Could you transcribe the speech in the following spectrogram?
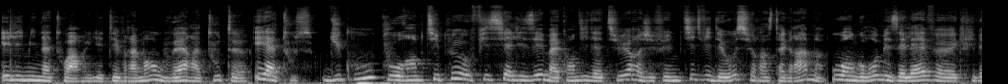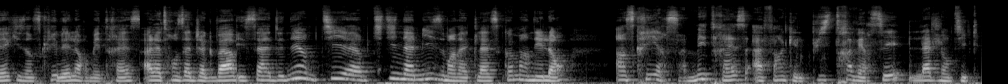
éliminatoire, il était vraiment ouvert à toutes euh, et à tous. Du coup, pour un petit peu officialiser ma candidature, j'ai fait une petite vidéo sur Instagram où en gros mes élèves écrivaient qu'ils inscrivaient leur maîtresse à la Transat Jacques Vabre et ça a donné un petit, un petit dynamisme dans la classe, comme un élan inscrire sa maîtresse afin qu'elle puisse traverser l'Atlantique.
